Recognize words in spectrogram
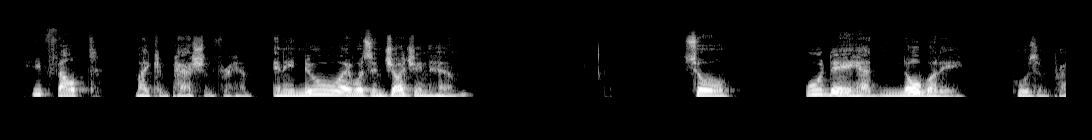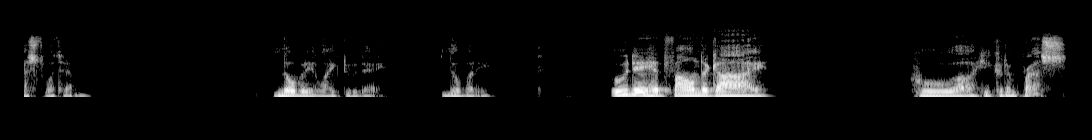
he felt my compassion for him, and he knew I wasn't judging him. So Uday had nobody who was impressed with him. Nobody liked Uday. Nobody. Uday had found a guy who uh, he could impress.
